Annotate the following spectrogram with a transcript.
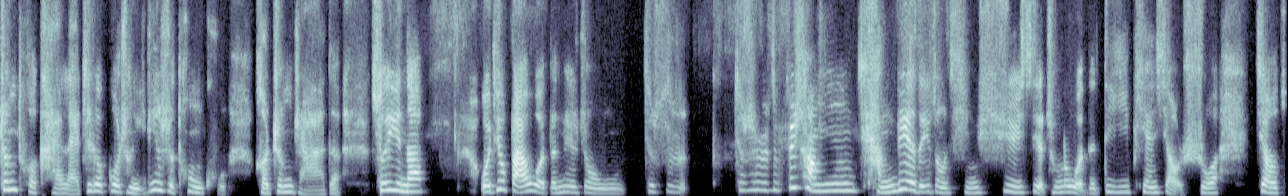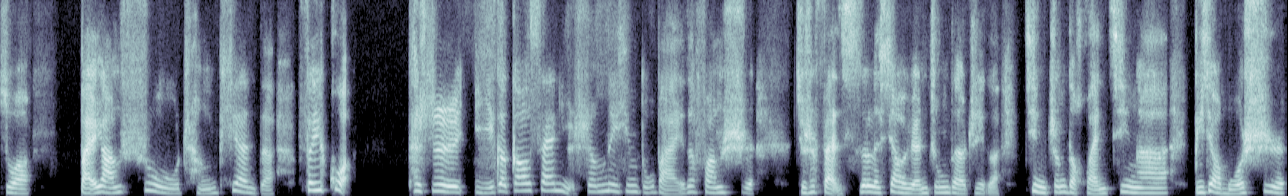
挣脱开来。这个过程一定是痛苦和挣扎的。所以呢，我就把我的那种就是就是非常强烈的一种情绪写成了我的第一篇小说，叫做《白杨树成片的飞过》。他是以一个高三女生内心独白的方式，就是反思了校园中的这个竞争的环境啊，比较模式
